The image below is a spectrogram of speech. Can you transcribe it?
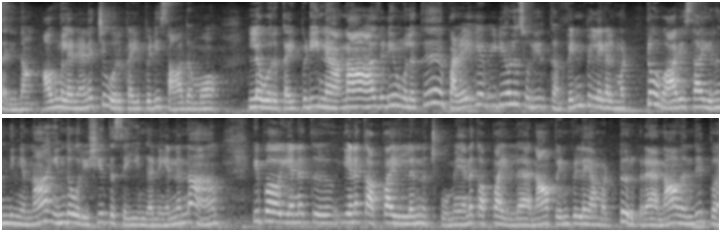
சரிதான். அவங்கள நினச்சி ஒரு கைப்பிடி சாதமோ இல்லை ஒரு கைப்பிடி நான் நான் ஆல்ரெடி உங்களுக்கு பழைய வீடியோவில் சொல்லியிருக்கேன். பெண் பிள்ளைகள் மட்டும் வாரிசாக இருந்தீங்கன்னா இந்த ஒரு விஷயத்தை செய்யுங்கன்னு. என்னென்னா இப்போ எனக்கு எனக்கு அப்பா இல்லைன்னு வச்சுக்கோமே எனக்கு அப்பா இல்லை நான் பெண் பிள்ளையாக மட்டும் இருக்கிறேன் நான் வந்து இப்போ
